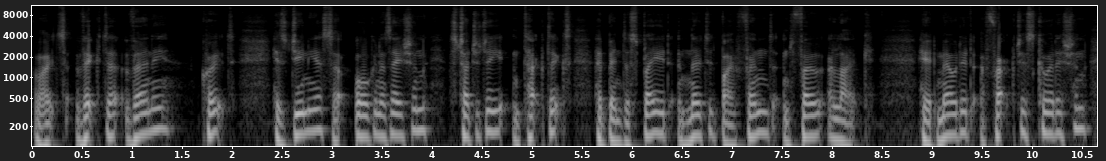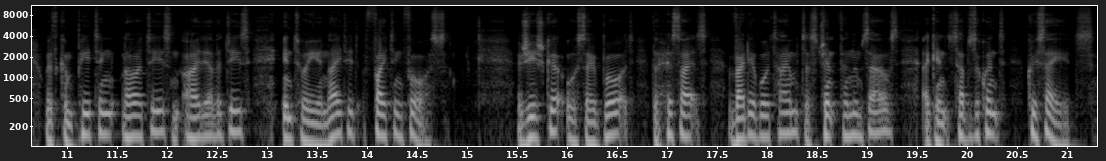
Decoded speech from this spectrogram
Writes Victor Verney, Quote, His genius at organization, strategy, and tactics had been displayed and noted by friend and foe alike. He had melded a fractious coalition with competing loyalties and ideologies into a united fighting force. Žižka also brought the Hussites valuable time to strengthen themselves against subsequent crusades.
